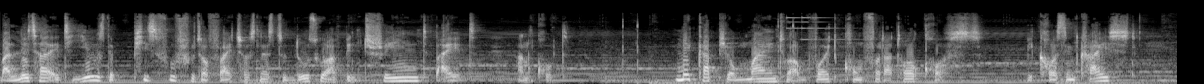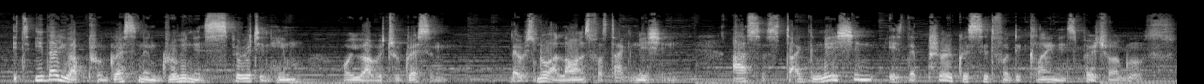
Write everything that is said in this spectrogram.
but later it yields the peaceful fruit of righteousness to those who have been trained by it. Unquote. Make up your mind to avoid comfort at all costs, because in Christ, it's either you are progressing and growing in spirit in Him or you are retrogressing. There is no allowance for stagnation, as stagnation is the prerequisite for decline in spiritual growth.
